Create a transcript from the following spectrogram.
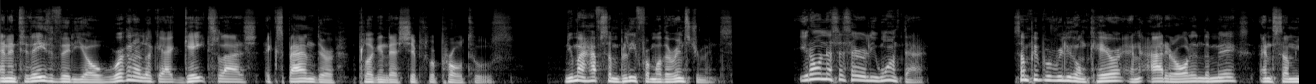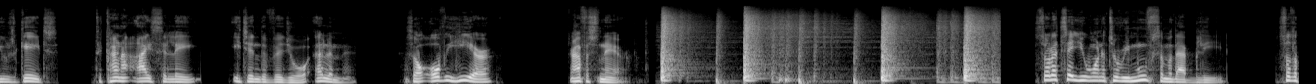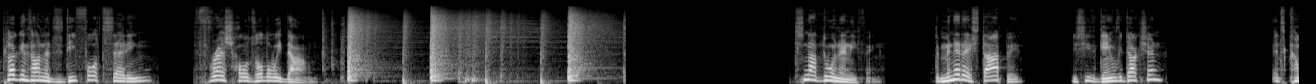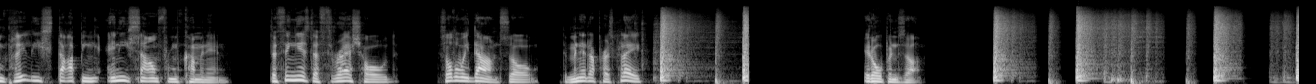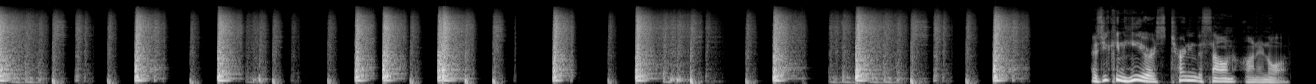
And in today's video, we're gonna look at gate slash expander plugin that ships with Pro Tools. You might have some bleed from other instruments. You don't necessarily want that. Some people really don't care and add it all in the mix, and some use gates to kind of isolate each individual element. So over here, I have a snare. So let's say you wanted to remove some of that bleed. So the plugin's on its default setting, thresholds all the way down. It's not doing anything. The minute I stop it, you see the gain reduction? It's completely stopping any sound from coming in. The thing is, the threshold is all the way down, so the minute I press play, it opens up. As you can hear, it's turning the sound on and off.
